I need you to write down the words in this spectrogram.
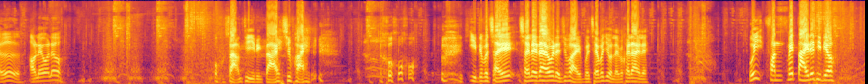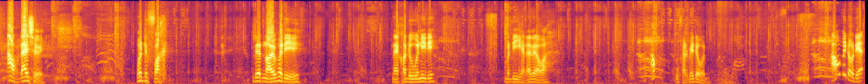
เออเอาเร็วเอาเร็วโอ้สามทีถึงตายชิบหายอิฐเนี่ยมันใช้ใช้อะไรได้วะเนี่ยชิบหายเหมือนใช้ประโยชน์อะไรไม่ค่อยได้เลย อุ้ยฟันไม่ตายได้ทีเดียว อ้าได้เฉย what the fuck เลือดน้อยพอดีไหนขอดูนี่ดิ มันดีขนาดนั้นเลยวะ เอ้ากูฟันไม่โดน เอ้า ไม่โดนเนี่ย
